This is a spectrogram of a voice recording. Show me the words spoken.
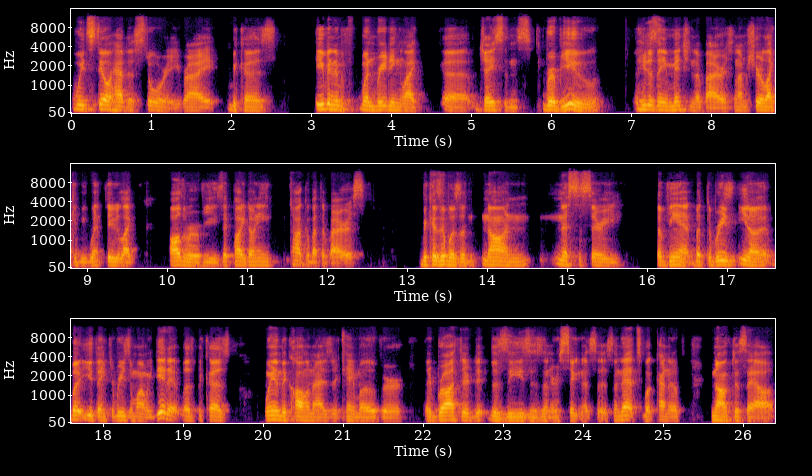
we'd still have the story, right? Because even if when reading like uh, Jason's review, he doesn't even mention the virus, and I'm sure like if we went through like all the reviews, they probably don't even talk about the virus because it was a non-necessary event. But the reason, you know, but you think the reason why we did it was because when the colonizer came over, they brought their d- diseases and their sicknesses, and that's what kind of knocked us out.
